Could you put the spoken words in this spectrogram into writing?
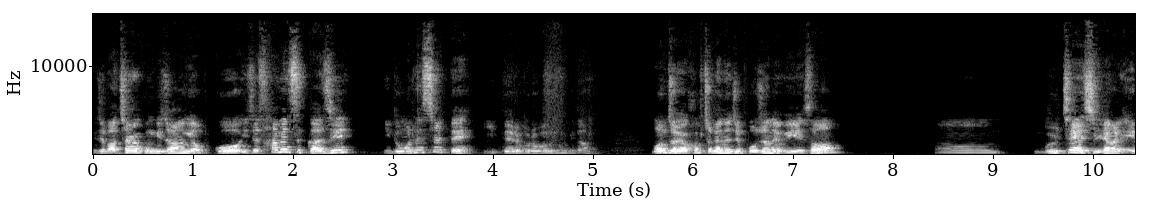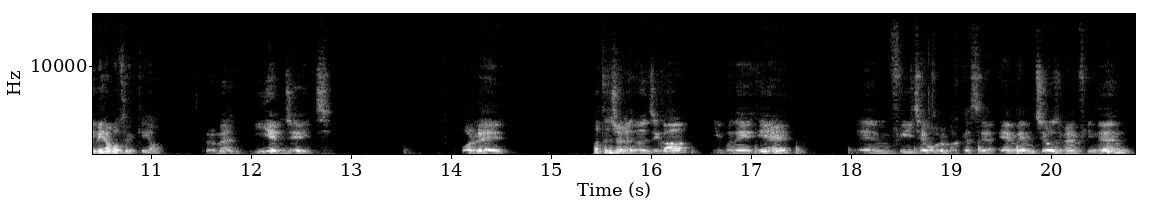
이제 마찰 공기 저항이 없고 이제 3S까지 이동을 했을 때 이때를 물어보는 겁니다. 먼저 역학적 에너지 보존에 의해서 어, 물체의 질량을 M이라고 둘게요. 그러면 EMGH 원래 포텐셜 에너지가 2분의 1 mv 제곱으로 바뀌었어요. mm 지워주면 v는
